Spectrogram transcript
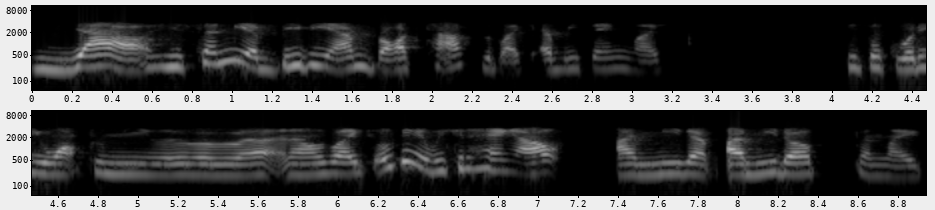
yeah. He sent me a BBM broadcast with like everything. Like, he's like, "What do you want from me?" Blah, blah, blah. And I was like, "Okay, we can hang out." I meet up. I meet up and like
